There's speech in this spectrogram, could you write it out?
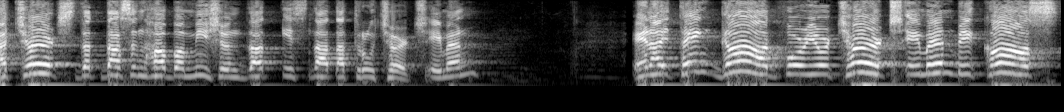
A church that doesn't have a mission, that is not a true church. Amen? And I thank God for your church. Amen? Because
